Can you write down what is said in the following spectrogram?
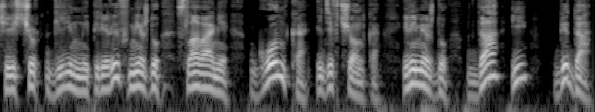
Чересчур длинный перерыв между словами «гонка» и «девчонка» или между «да» и «беда»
